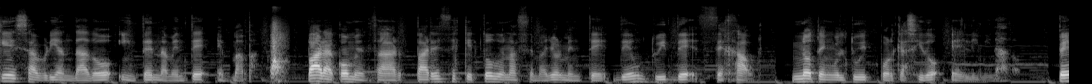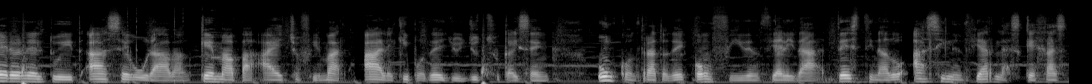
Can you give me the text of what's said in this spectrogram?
que se habrían dado internamente en Mapa. Para comenzar, parece que todo nace mayormente de un tweet de The House. No tengo el tweet porque ha sido eliminado. Pero en el tweet aseguraban que Mapa ha hecho firmar al equipo de Jujutsu Kaisen un contrato de confidencialidad destinado a silenciar las quejas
